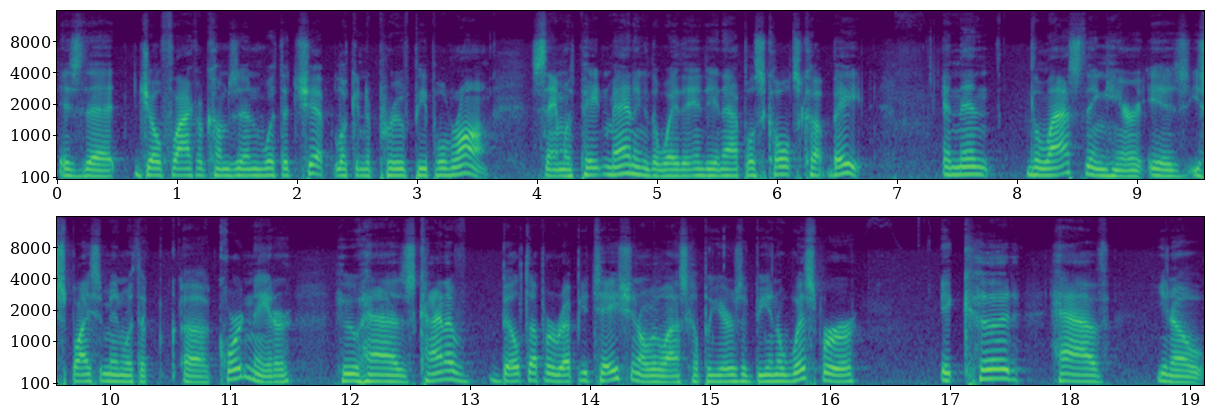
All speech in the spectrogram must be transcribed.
is that Joe Flacco comes in with a chip, looking to prove people wrong. Same with Peyton Manning, the way the Indianapolis Colts cut bait. And then the last thing here is you splice him in with a, a coordinator who has kind of built up a reputation over the last couple of years of being a whisperer. It could have, you know,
